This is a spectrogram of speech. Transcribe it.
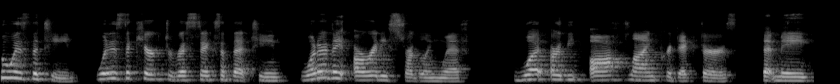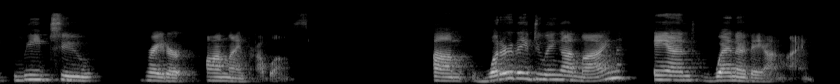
who is the teen? What is the characteristics of that teen? What are they already struggling with? What are the offline predictors that may lead to greater online problems? Um, what are they doing online and when are they online?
